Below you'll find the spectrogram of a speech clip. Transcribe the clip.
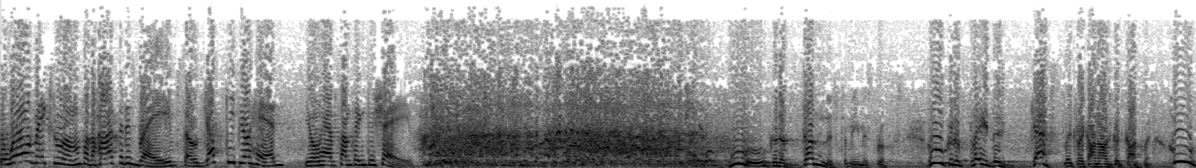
the world makes room for the heart that is brave, so just keep your head. You'll have something to shave. Who could have done this to me, Miss Brooks? Who could have played this ghastly trick on Osgood Conklin? Who?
